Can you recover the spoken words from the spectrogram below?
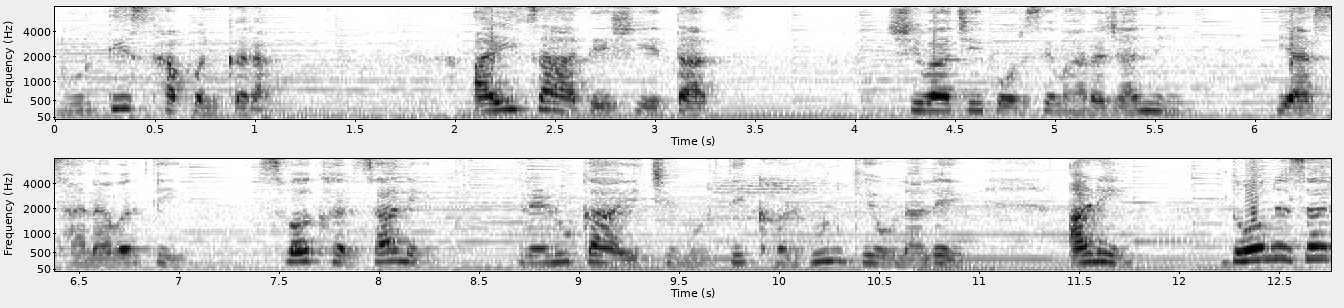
मूर्ती स्थापन करा. आईचा आदेश येताच शिवाजी बोरसे महाराजांनी या स्थानावरती स्वखर्चाने रेणुका आईची मूर्ती घडवून घेऊन आले आणि दोन हजार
